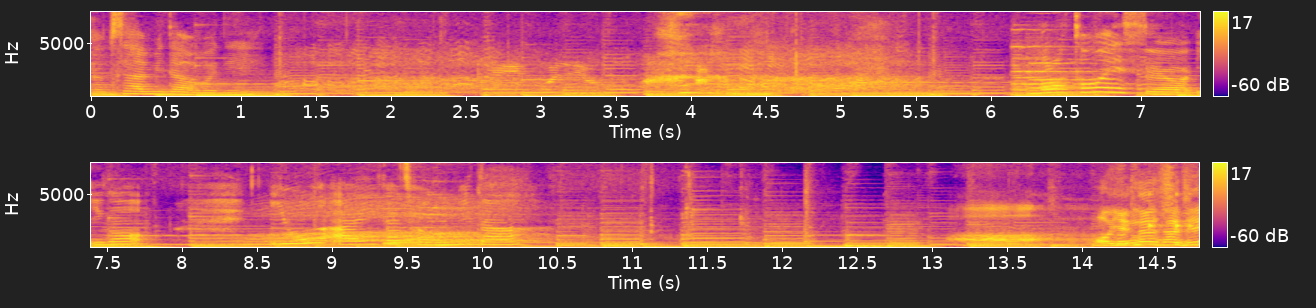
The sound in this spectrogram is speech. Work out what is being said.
감사합니다, 어머니. 엄마랑 통화했어요. 이거, 이 아이가 접니다. 아 어, 옛날 사진.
